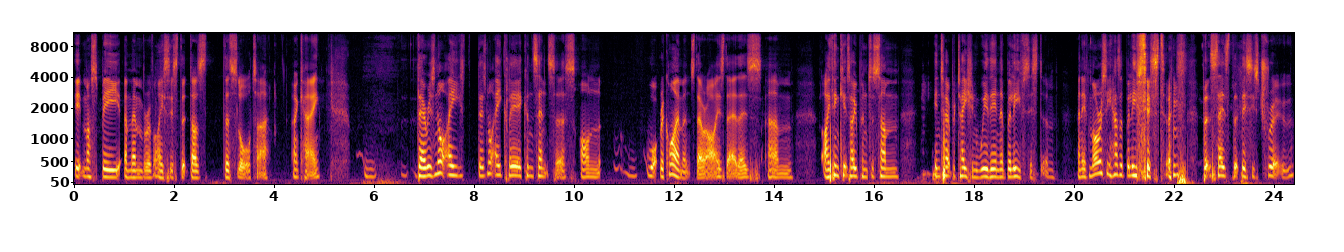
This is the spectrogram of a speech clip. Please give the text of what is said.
it must be a member of ISIS that does the slaughter. Okay. There is not a there's not a clear consensus on what requirements there are, is there? There's, um, I think it's open to some interpretation within a belief system. And if Morrissey has a belief system that says that this is true,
